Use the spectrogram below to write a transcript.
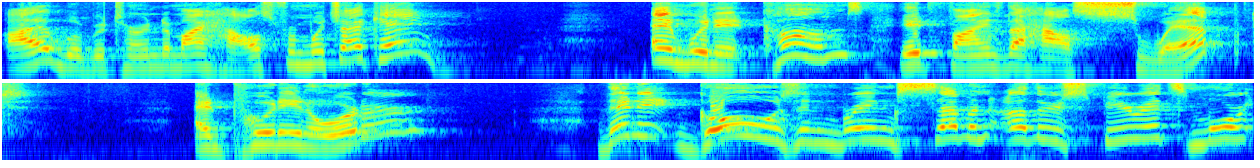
I will return to my house from which I came. And when it comes, it finds the house swept and put in order Then it goes and brings seven other spirits more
